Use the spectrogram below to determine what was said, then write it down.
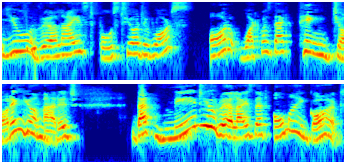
you realized post your divorce? Or what was that thing during your marriage that made you realize that, oh my God,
